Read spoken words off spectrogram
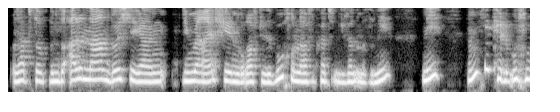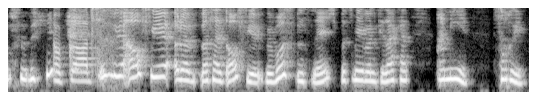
und hab so, bin so alle Namen durchgegangen, die mir einfielen, worauf diese Buchung laufen konnte. Und die waren immer so, nee, nee, wir haben hier keine Buchung für sie. Oh Gott. Bis mir auffiel, oder was heißt auffiel, wir wussten es nicht, bis mir jemand gesagt hat, ah nee, sorry,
